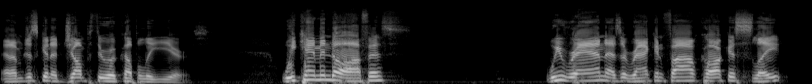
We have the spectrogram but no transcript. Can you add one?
and I'm just going to jump through a couple of years. We came into office, we ran as a rank and file caucus slate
